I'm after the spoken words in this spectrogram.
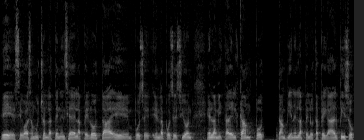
eh, se basa mucho en la tenencia de la pelota, en, pose en la posesión en la mitad del campo también en la pelota pegada al piso,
